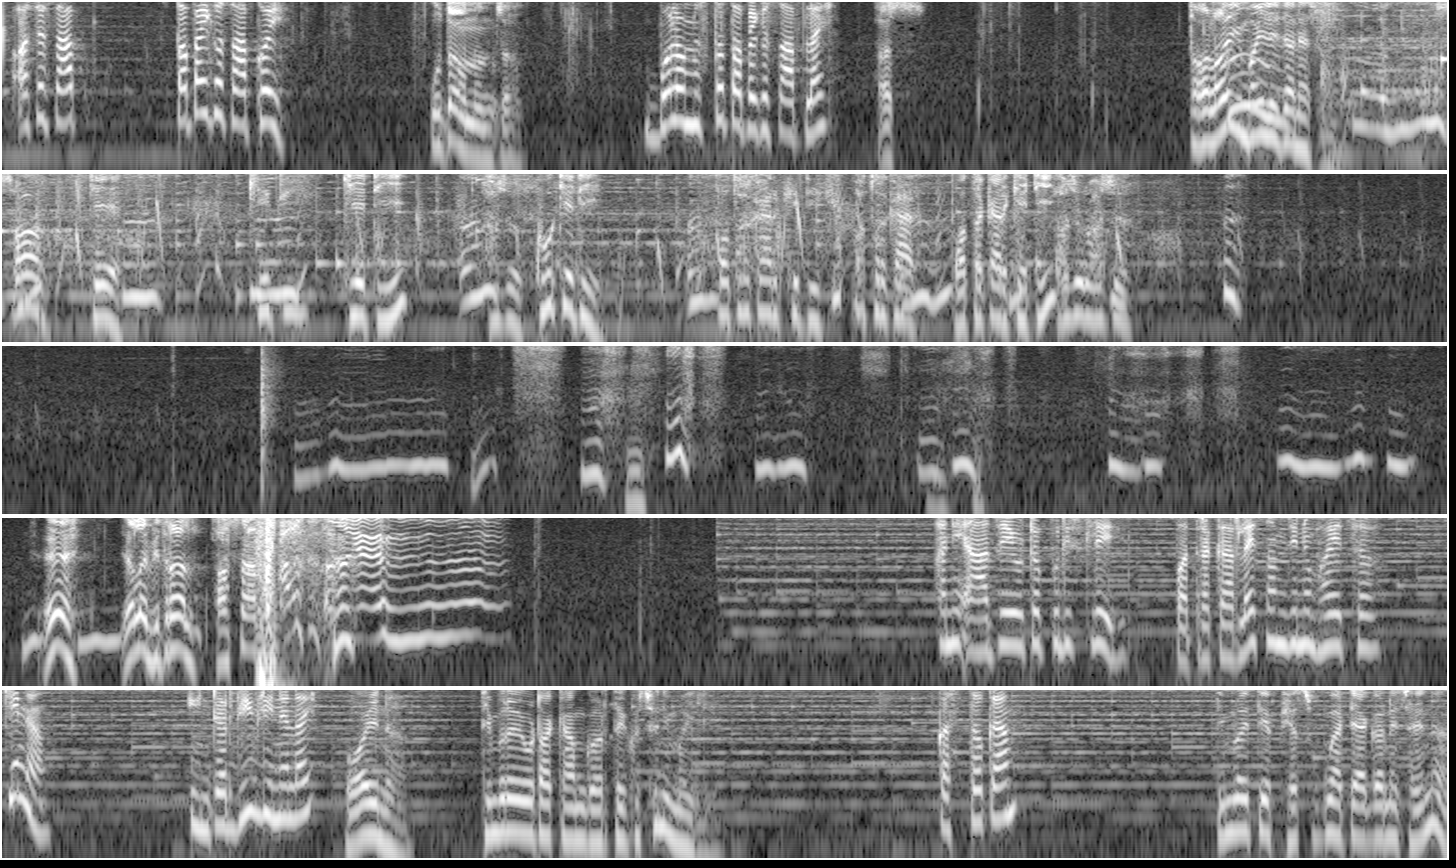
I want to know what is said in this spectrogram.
असे साप तपाईँको साप खोइ। उता हुनुहुन्छ। बोलाउनुहोस् त तपाईँको सापलाई। हस्। तलै मैले जानेछु। सर के? केटी। केटी? हजुर को केटी? पत्रकार केटी के? पत्रकार। पत्रकार केटी? हजुर हजुर। ए यसलाई भित्राल। अनि आज एउटा पुलिसले पत्रकारलाई सम्झिनु भएछ। किन? इन्टरभ्यू लिनलाई? होइन। तिम्रो एउटा काम गरिदिएको छु नि मैले। कस्तो काम? तिमीलाई त्यो फेसबुकमा ट्याग गर्ने छैन?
